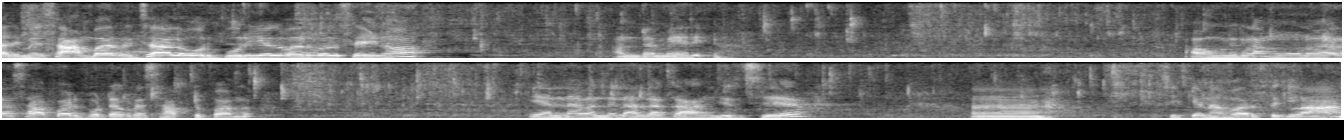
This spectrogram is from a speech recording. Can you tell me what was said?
அதுமாரி சாம்பார் வச்சாலும் ஒரு பொரியல் வறுவல் செய்யணும். அந்த மாரி. அவங்களுக்கெல்லாம் மூணு வேளை சாப்பாடு போட்டால் கூட சாப்பிட்டுப்பாங்க. எண்ணெய் வந்து நல்லா காஞ்சிருச்சு. சிக்கனை வறுத்துக்கலாம்.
